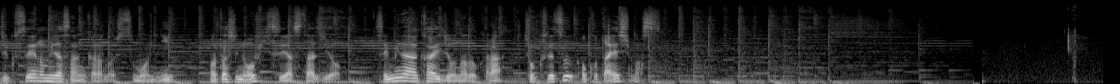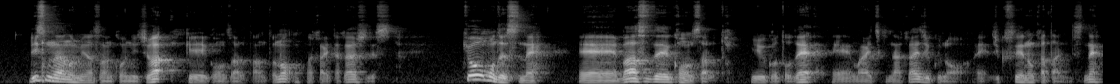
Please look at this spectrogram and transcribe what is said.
塾生の皆さんからの質問に私のオフィスやスタジオセミナー会場などから直接お答えします。リスナーの皆さんこんにちは。経営コンサルタントの中井孝義です。今日もですね、えー、バースデーコンサルということで、えー、毎月中井塾の、えー、塾生の方にですね、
